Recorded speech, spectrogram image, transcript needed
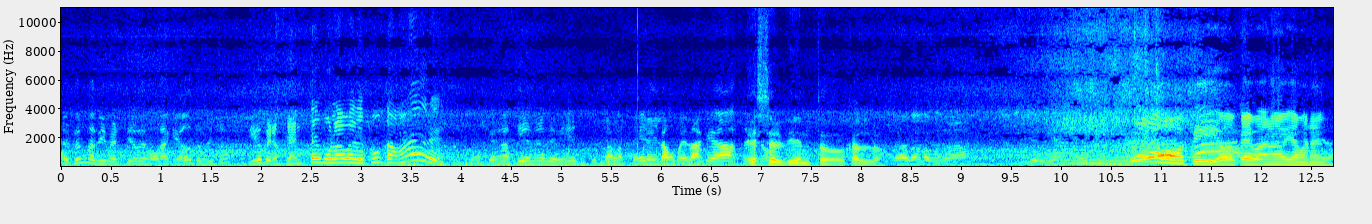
Este es más divertido de volar que otro, ¿viste? Tío, pero si antes volaba de puta madre. Que no hacía nada de viento, estaba feo. Y la humedad que hace, Es el viento, Carlos. Claro, la humedad y el viento. ¡Oh, tío! ¡Qué van, no había manera!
